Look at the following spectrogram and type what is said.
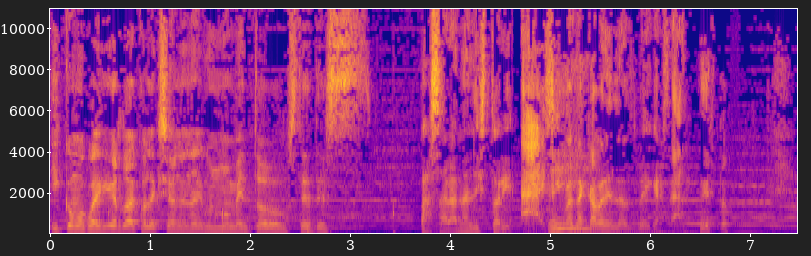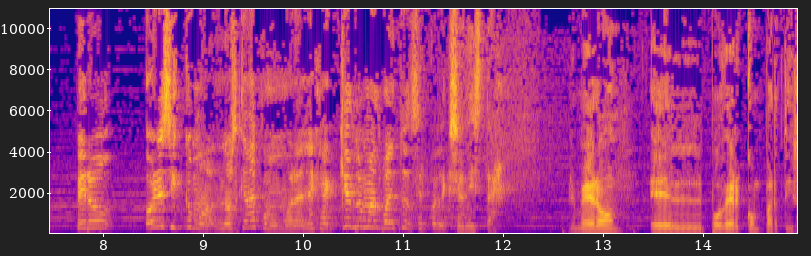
y como cualquier otra colección, en algún momento ustedes pasarán a la historia. Ay, sí, Eh. van a acabar en Las Vegas. Ah, esto. Pero ahora sí, como nos queda como moraleja, ¿qué es lo más bonito de ser coleccionista? Primero, el poder compartir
